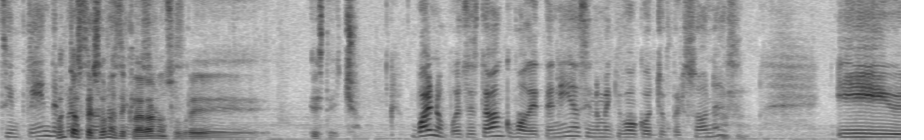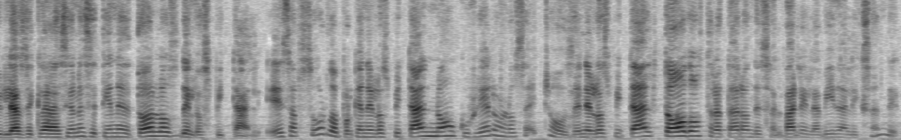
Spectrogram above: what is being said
sinfín de ¿Cuántas personas, declararon sobre este hecho? Bueno, pues estaban como detenidas, si no me equivoco, ocho personas y las declaraciones se tienen de todos los del hospital. Es absurdo porque en el hospital no ocurrieron los hechos. En el hospital todos trataron de salvarle la vida a Alexander.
